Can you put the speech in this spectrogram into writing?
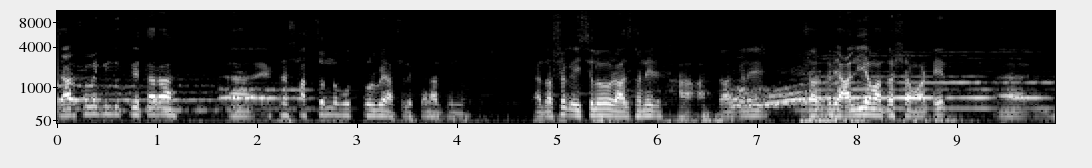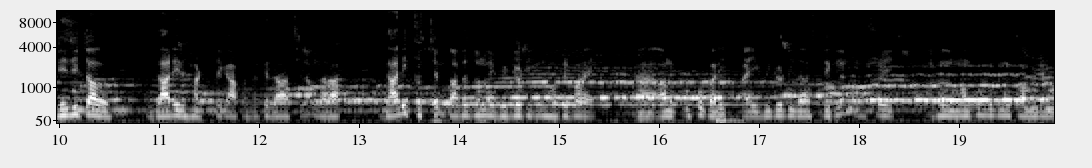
যার ফলে কিন্তু ক্রেতারা একটা স্বাচ্ছন্দ্য বোধ করবে আসলে কেনার জন্য। দর্শক, এই ছিল রাজধানীর রাজধানীর সরকারি আলিয়া মাদ্রাসা মাঠের ডিজিটাল গাড়ির হাট থেকে আপনাদেরকে জানাচ্ছিলাম। যারা গাড়ি খুঁজছেন, তাদের জন্য এই ভিডিওটি কিন্তু হতে পারে অনেক উপকারী। তাই ভিডিওটি যারা দেখলেন, অবশ্যই আপনাদের মন্তব্য কিন্তু কমেন্টের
